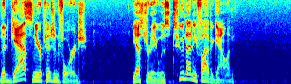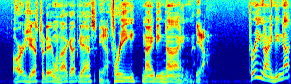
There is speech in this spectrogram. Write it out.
The gas near Pigeon Forge yesterday was two ninety five a gallon. Ours yesterday when I got gas, Yeah. three ninety nine. Yeah, Three ninety nine.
